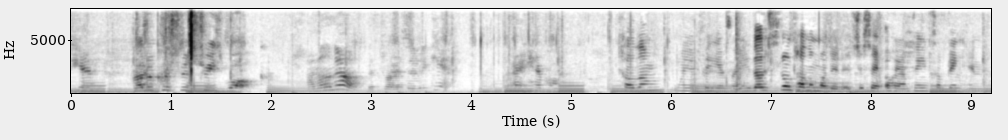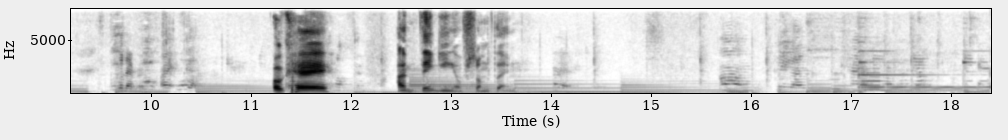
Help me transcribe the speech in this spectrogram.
Here. How do Christmas trees walk? I don't know. That's why I said we can't. Alright, here, Paul. Tell them when you're thinking of something. Just don't tell them what it is. Just say, okay, I'm thinking something and whatever. Alright, go. Okay, I'm thinking of something. Alright. Um, okay, guys. Can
